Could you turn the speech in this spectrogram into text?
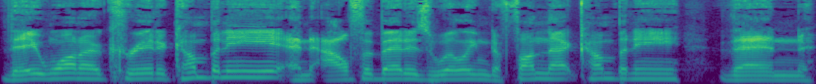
they want to create a company and Alphabet is willing to fund that company, then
